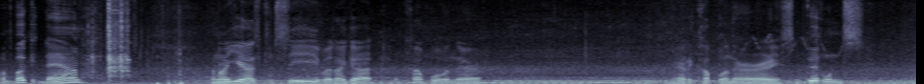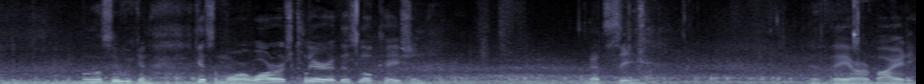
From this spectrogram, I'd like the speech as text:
my bucket down. I don't know if you guys can see, but I got a couple in there. I got a couple in there already, some good ones. Well, let's see if we can get some more. Water is clear at this location. Let's see. if they are biting.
